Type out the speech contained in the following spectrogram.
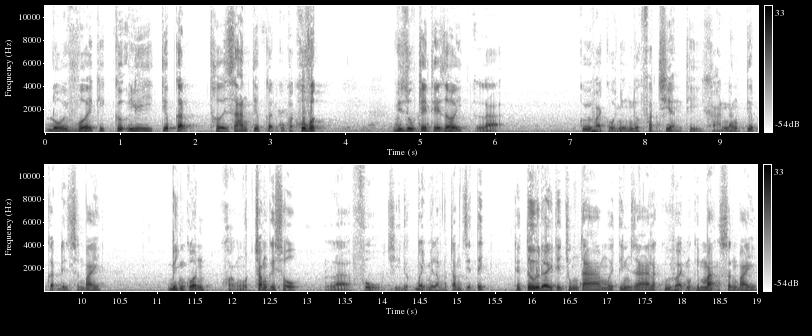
đối với cái cự ly tiếp cận, thời gian tiếp cận của các khu vực. Ví dụ trên thế giới là quy hoạch của những nước phát triển thì khả năng tiếp cận đến sân bay bình quân khoảng 100 cây số là phủ chỉ được 75% diện tích. Thế từ đấy thì chúng ta mới tính ra là quy hoạch một cái mạng sân bay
